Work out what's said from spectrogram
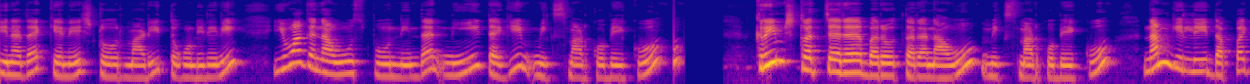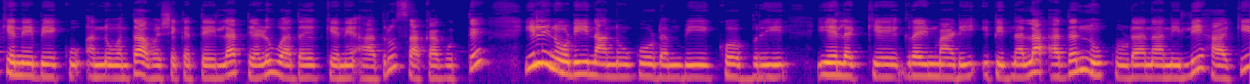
ದಿನದ ಕೆನೆ ಸ್ಟೋರ್ ಮಾಡಿ ತಗೊಂಡಿದ್ದೀನಿ. ಇವಾಗ ನಾವು ಸ್ಪೂನ್ನಿಂದ ನೀಟಾಗಿ ಮಿಕ್ಸ್ ಮಾಡ್ಕೋಬೇಕು. ಕ್ರೀಮ್ ಸ್ಟ್ರಕ್ಚರ್ ಬರೋ ಥರ ನಾವು ಮಿಕ್ಸ್ ಮಾಡ್ಕೋಬೇಕು. ನಮಗಿಲ್ಲಿ ದಪ್ಪ ಕೆನೆ ಬೇಕು ಅನ್ನುವಂಥ ಅವಶ್ಯಕತೆ ಇಲ್ಲ. ತೆಳುವಾದ ಕೆನೆ ಆದರೂ ಸಾಕಾಗುತ್ತೆ. ಇಲ್ಲಿ ನೋಡಿ ನಾನು ಗೋಡಂಬಿ, ಕೊಬ್ಬರಿ, ಏಲಕ್ಕಿ ಗ್ರೈಂಡ್ ಮಾಡಿ ಇಟ್ಟಿದ್ನಲ್ಲ, ಅದನ್ನು ಕೂಡ ನಾನಿಲ್ಲಿ ಹಾಕಿ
